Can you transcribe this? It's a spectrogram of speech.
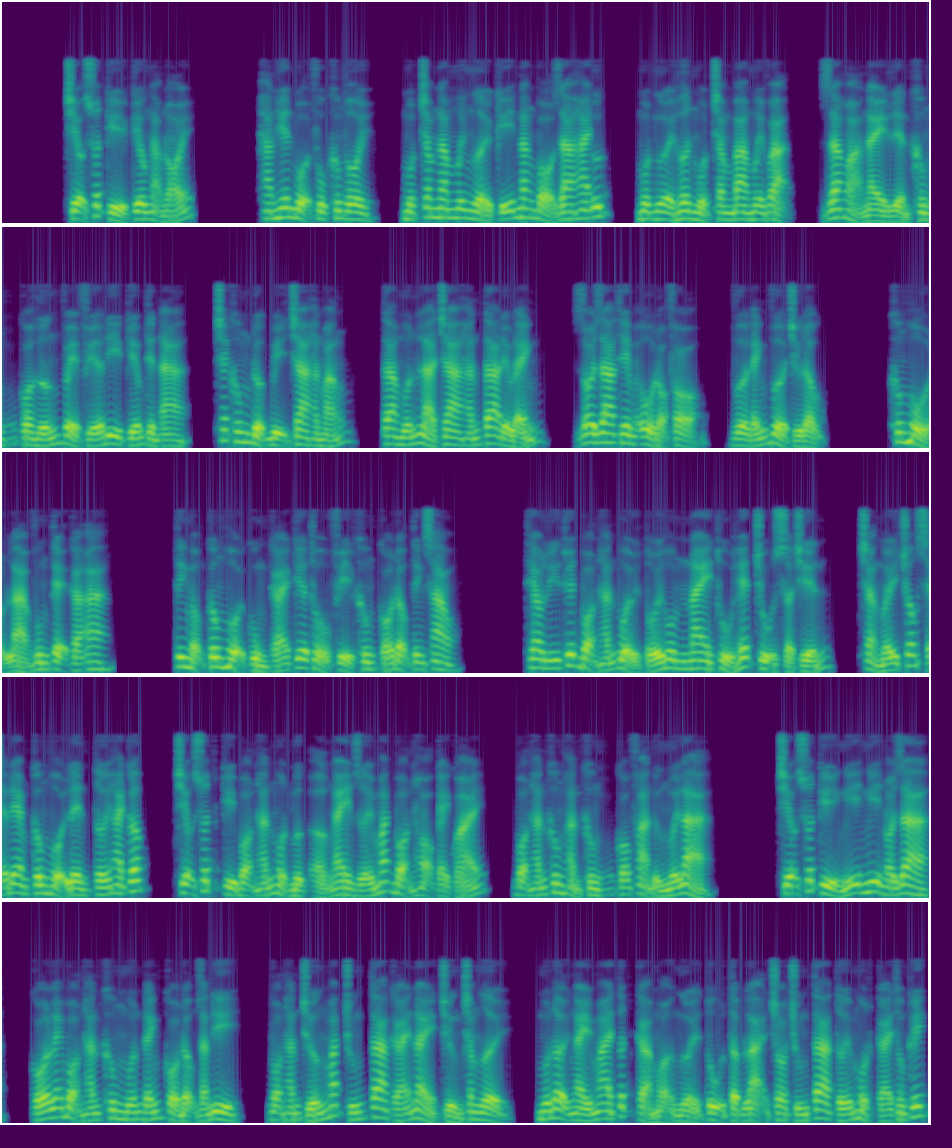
Triệu xuất kỳ kiêu ngạo nói. Hàn hiên bội phục không thôi, một trăm năm mươi người kỹ năng bỏ ra hai ức, một người hơn một trăm ba mươi vạn, gia hỏa này liền không có hướng về phía đi kiếm tiền a c h ắ c không được bị cha hắn mắng, ta muốn là cha hắn ta đều đánh, roi ra thêm ổ đỏ phỏ, vừa đánh vừa trừ độc. Không hổ là vung tệ cả a tinh mộng công hội cùng cái kia thổ phỉ không có động tinh sao? Theo lý thuyết bọn hắn buổi tối hôm nay thủ hết trụ sở chiến, chẳng mấy chốc sẽ đem công hội lên tới hai cấp, triệu xuất kỳ bọn hắn một mực ở ngay dưới mắt bọn họ cày quái, bọn hắn không hẳn không có phản ứng mới là. Triệu xuất kỳ nghĩ nghĩ nói ra, có lẽ bọn hắn không muốn đánh cỏ động rắn đi, bọn hắn trướng mắt chúng ta cái này chừng trăm người, muốn đợi ngày mai tất cả mọi người tụ tập lại cho chúng ta tới một cái thông kích.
